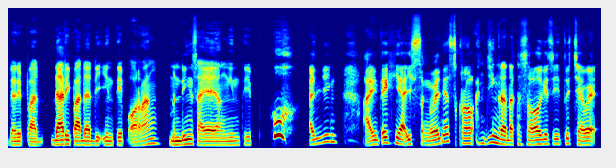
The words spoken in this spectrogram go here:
Daripada daripada diintip orang mending saya yang ngintip huh anjing. Aing teh ya iseng we nya scroll. Anjing rada kesel lagi sih itu cewek.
